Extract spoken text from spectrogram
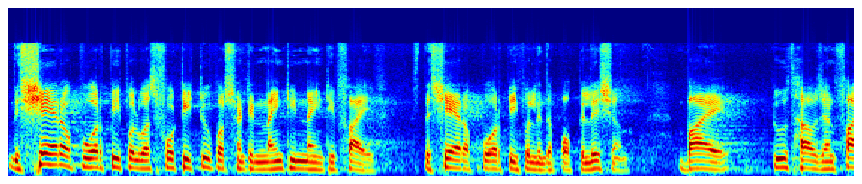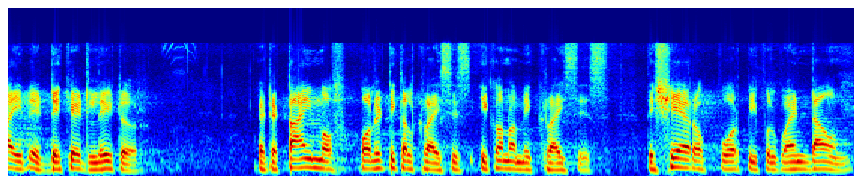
the share of poor people was 42% in 1995, the share of poor people in the population. By 2005, a decade later, at a time of political crisis, economic crisis, the share of poor people went down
